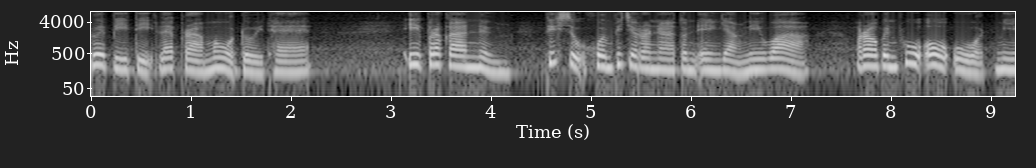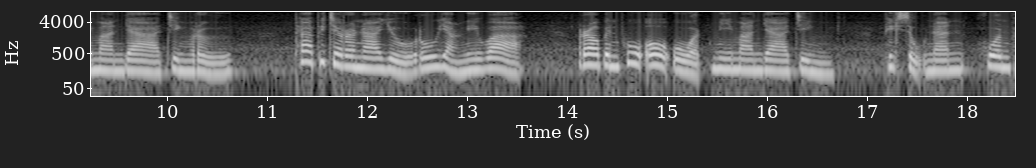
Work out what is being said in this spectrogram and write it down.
ด้วยปีติและปราโมทโดยแท้ อีกประการหนึ่ง ภิกษุควรพิจารณาตนเองอย่างนี้ว่า เราเป็นผู้โอ้อวด มีมารยาจริงหรือ ถ้าพิจารณาอยู่รู้อย่างนี้ว่า เราเป็นผู้โอ้อวด มีมารยาจริง ภิกษุนั้นควรพ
